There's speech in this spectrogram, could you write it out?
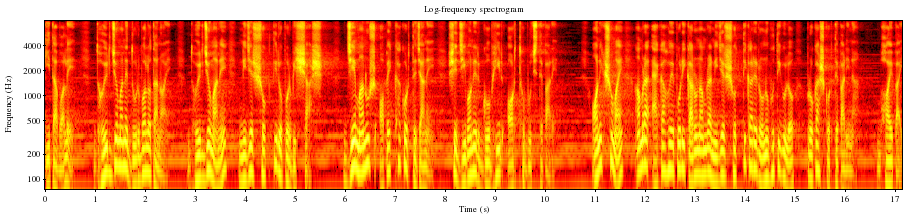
গীতা বলে, ধৈর্য মানে দুর্বলতা নয়, ধৈর্য মানে নিজের শক্তির ওপর বিশ্বাস। যে মানুষ অপেক্ষা করতে জানে, সে জীবনের গভীর অর্থ বুঝতে পারে। অনেক সময় আমরা একা হয়ে পড়ি কারণ আমরা নিজের সত্যিকারের অনুভূতিগুলো প্রকাশ করতে পারি না। ভয় পাই।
